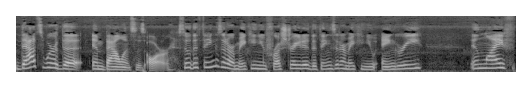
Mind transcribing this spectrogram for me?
that's where the imbalances are so the things that are making you frustrated the things that are making you angry in life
